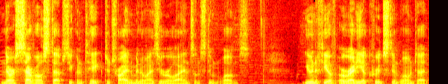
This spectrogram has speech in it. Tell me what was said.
and there are several steps you can take to try and minimize your reliance on student loans. Even if you have already accrued student loan debt,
